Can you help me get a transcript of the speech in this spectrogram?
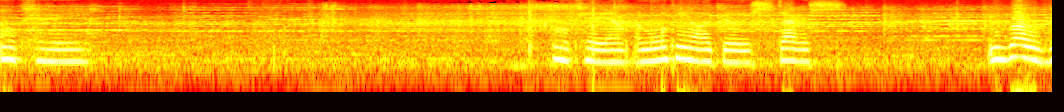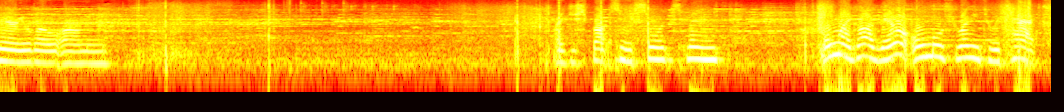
Okay. Okay, I'm, I'm looking at like the status. We've got a very low army. I just bought some swordsmen. Oh my god, they're almost ready to attack.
